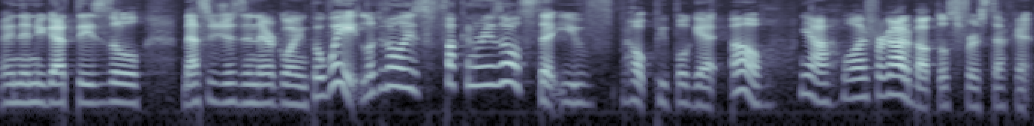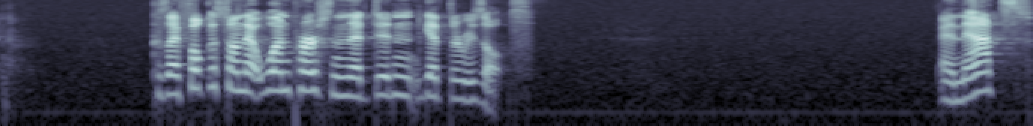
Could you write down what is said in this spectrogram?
And then you got these little messages in there going, but wait, look at all these fucking results that you've helped people get. Oh, yeah, well, I forgot about those for a second because I focused on that one person that didn't get the results. And that's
